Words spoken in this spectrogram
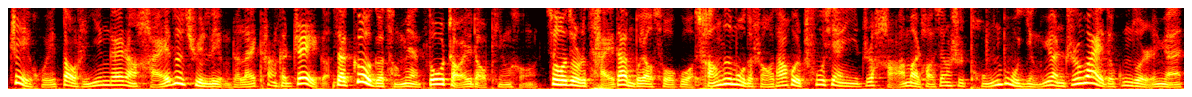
这回倒是应该让孩子去领着来看看这个，在各个层面都找一找平衡。最后就是彩蛋不要错过，长字幕的时候，它会出现一只蛤蟆，好像是同步影院之外的工作人员，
